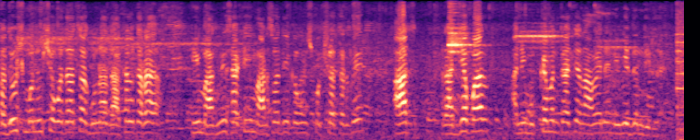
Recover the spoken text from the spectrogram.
सदोष मनुष्यवधाचा गुन्हा दाखल करा ही मागणीसाठी मार्क्सवादी कम्युनिस्ट पक्षातर्फे आज राज्यपाल आणि मुख्यमंत्र्यांच्या नावाने निवेदन दिलं आहे.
